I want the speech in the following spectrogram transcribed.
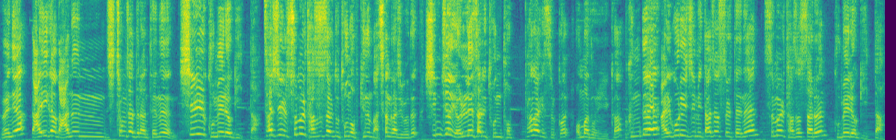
왜냐? 나이가 많은 시청자들한테는 실 구매력이 있다. 사실 25살도 돈 없기는 마찬가지거든? 심지어 14살이 돈 더 편하게 쓸걸? 엄마 돈이니까. 근데 알고리즘이 따졌을 때는 25살은 구매력이 있다.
